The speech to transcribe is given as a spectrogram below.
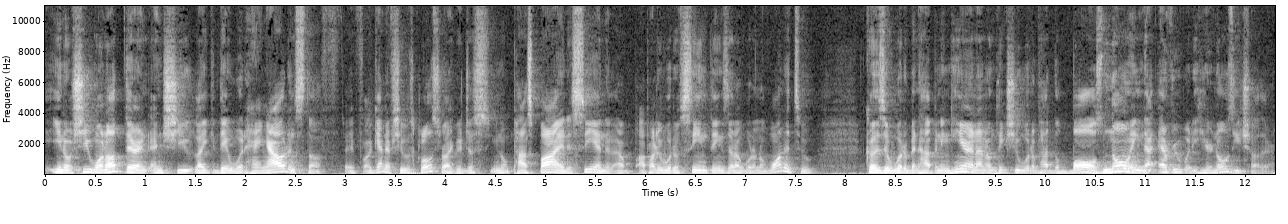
you know, she went up there and, and she like they would hang out and stuff. If again if she was closer, I could just you know pass by to see, and I, I probably would have seen things that I wouldn't have wanted to, because it would have been happening here, and I don't think she would have had the balls knowing that everybody here knows each other.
